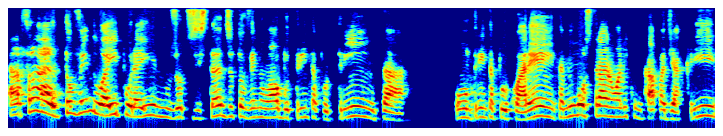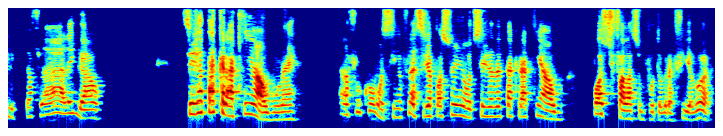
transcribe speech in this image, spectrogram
Ela fala, ah, tô vendo aí por aí nos outros stands, eu tô vendo um álbum 30 por 30, ou um 30 por 40, me mostraram ali com capa de acrílico. Eu falei, ah, legal. Você já tá craque em álbum, né? Ela falou, como assim? Eu falei, ah, você já passou em outro, você já deve estar tá craque em álbum. Posso te falar sobre fotografia agora?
